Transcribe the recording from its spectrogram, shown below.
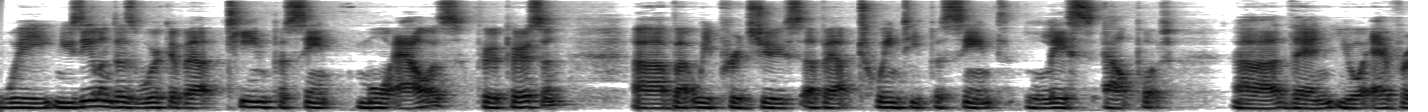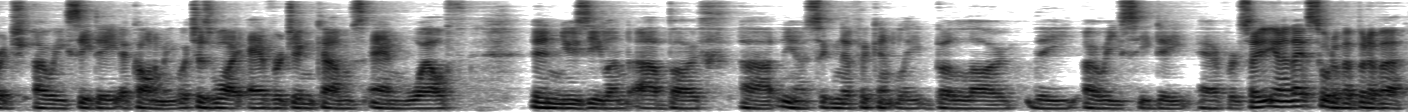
we New Zealanders work about 10% more hours per person, uh, but we produce about 20% less output. Uh, than your average OECD economy, which is why average incomes and wealth in New Zealand are both, uh, you know, significantly below the OECD average. So, you know, that's sort of a bit of a.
